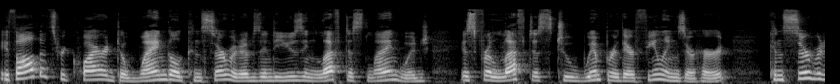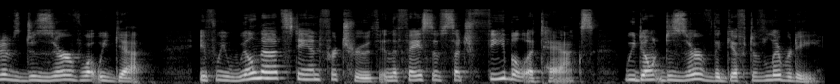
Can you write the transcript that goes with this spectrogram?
If all that's required to wangle conservatives into using leftist language is for leftists to whimper their feelings are hurt, Conservatives deserve what we get. If we will not stand for truth in the face of such feeble attacks, we don't deserve the gift of liberty.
